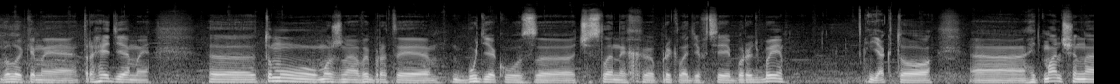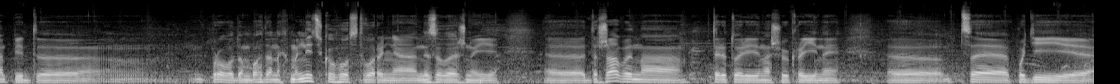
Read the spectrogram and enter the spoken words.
великими трагедіями. Е, Тому можна вибрати будь-яку з численних прикладів цієї боротьби, як то е, Гетьманщина під е, проводом Богдана Хмельницького, створення незалежної е, держави на території нашої країни. Е, Це події е,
